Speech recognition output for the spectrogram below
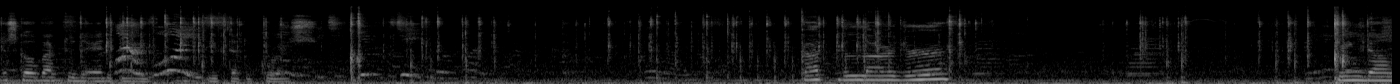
just go back to the editing if, that occurs. Cut the larger. Bring down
